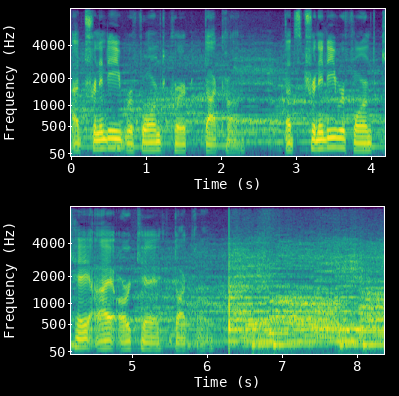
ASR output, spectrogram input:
at trinityreformedkirk.com. That's trinityreformedkirk.com. Hallelujah.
